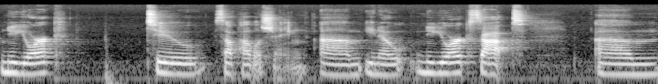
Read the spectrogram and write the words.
New York to self publishing. Um, you know, New York stopped um,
